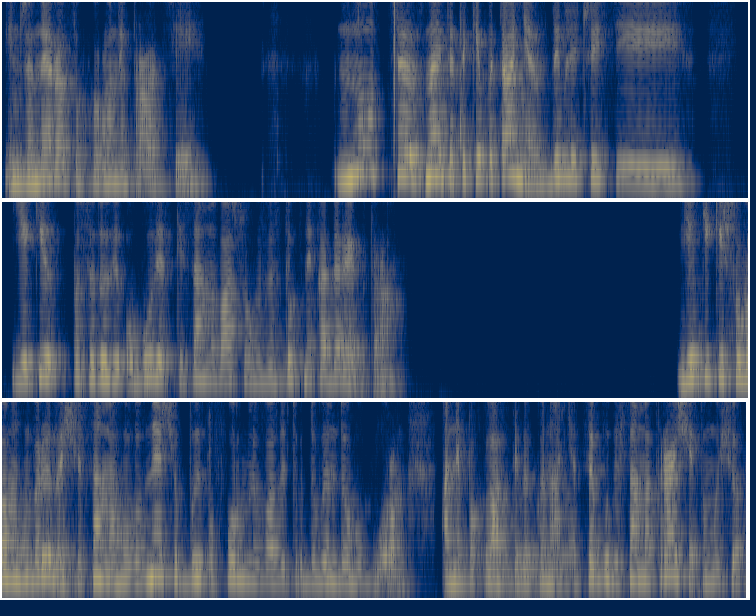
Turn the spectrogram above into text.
інженера з охорони праці? Ну, це, знаєте, таке питання, здивлячись, які посадові обов'язки саме вашого заступника директора. Я тільки що вам говорила, що саме головне, щоб ви оформлювали трудовим договором, а не покласти виконання. Це буде саме краще, тому що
